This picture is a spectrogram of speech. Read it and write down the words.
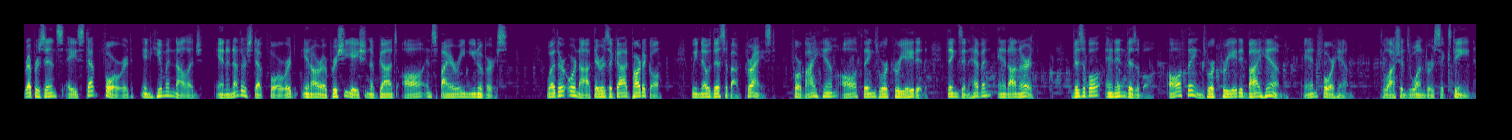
represents a step forward in human knowledge and another step forward in our appreciation of God's awe-inspiring universe. Whether or not there is a God particle, we know this about Christ. For by him all things were created, things in heaven and on earth, visible and invisible. All things were created by him and for him. Colossians 1 verse 16.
